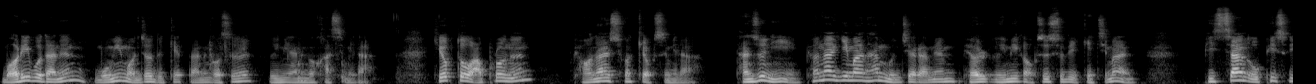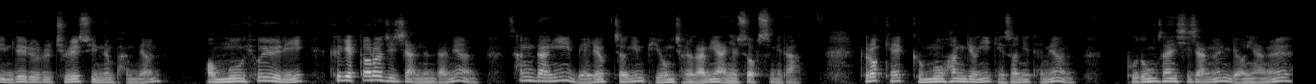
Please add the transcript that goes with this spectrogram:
머리보다는 몸이 먼저 느꼈다는 것을 의미하는 것 같습니다. 기업도 앞으로는 변할 수밖에 없습니다. 단순히 편하기만 한 문제라면 별 의미가 없을 수도 있겠지만 비싼 오피스 임대료를 줄일 수 있는 반면 업무 효율이 크게 떨어지지 않는다면 상당히 매력적인 비용 절감이 아닐 수 없습니다. 그렇게 근무 환경이 개선이 되면 부동산 시장은 영향을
